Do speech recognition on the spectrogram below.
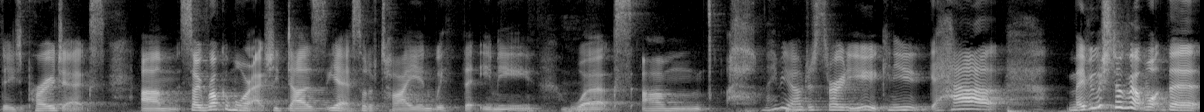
these projects. Um, so Rockamora actually does, yeah, sort of tie in with the IMI works. Um, maybe I'll just throw to you. Can you, how, maybe we should talk about what the,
